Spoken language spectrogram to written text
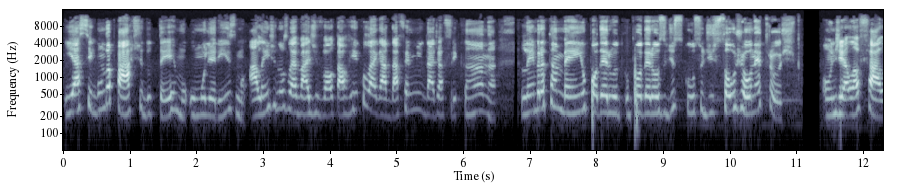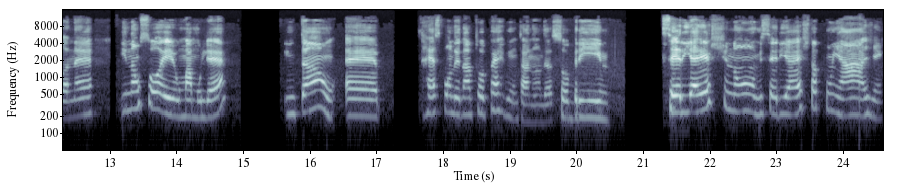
E a segunda parte do termo, o mulherismo, além de nos levar de volta ao rico legado da feminilidade africana, lembra também o, poderoso, o poderoso discurso de Sojourner Truth, onde ela fala, né? E não sou eu uma mulher? Então, é, respondendo à tua pergunta, Ananda, sobre seria este nome, seria esta cunhagem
